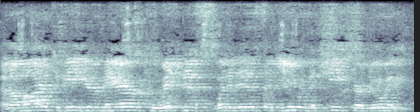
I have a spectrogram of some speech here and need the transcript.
And I'm honored to be here, Mayor, to witness what it is that you and the Chiefs are doing.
